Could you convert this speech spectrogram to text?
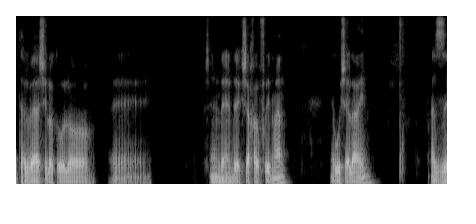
את ההלוויה שלו קראו לו, דייק שחר פרידמן, ירושלים. אז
